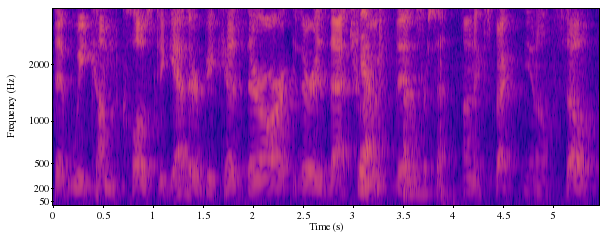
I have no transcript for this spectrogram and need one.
that we come close together because there are there is that Yeah, truth that's unexpected. You know, so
